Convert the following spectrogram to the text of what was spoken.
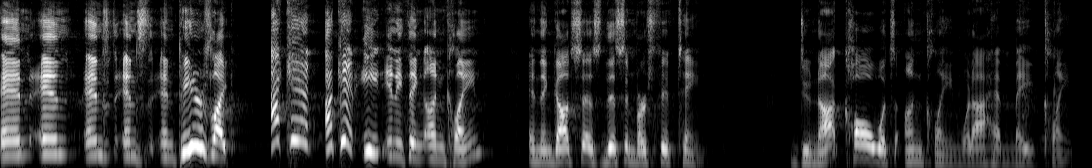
And and and and and Peter's like, I can't I can't eat anything unclean. And then God says this in verse 15. Do not call what's unclean what I have made clean.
